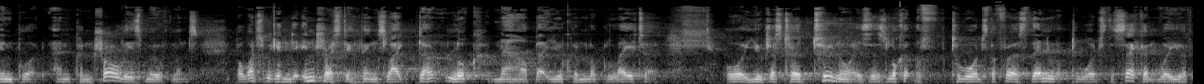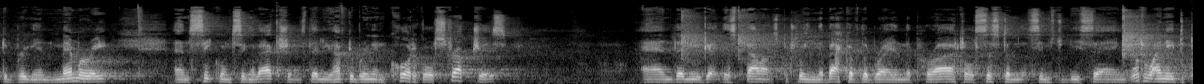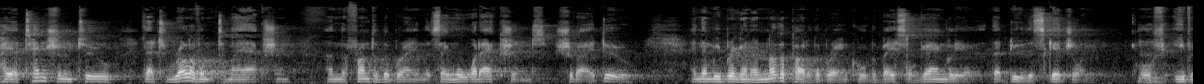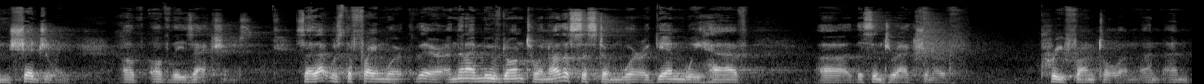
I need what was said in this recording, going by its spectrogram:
input and control these movements. But once we get into interesting things like don't look now, but you can look later, or you just heard two noises, look at the, towards the first, then look towards the second, where you have to bring in memory and sequencing of actions. Then you have to bring in cortical structures, and then you get this balance between the back of the brain, the parietal system that seems to be saying, what do I need to pay attention to that's relevant to my action? And the front of the brain that's saying, well, what actions should I do? And then we bring in another part of the brain called the basal ganglia that do the scheduling or mm. even scheduling of, of these actions. So that was the framework there. And then I moved on to another system where again we have uh, this interaction of prefrontal and, and, and,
